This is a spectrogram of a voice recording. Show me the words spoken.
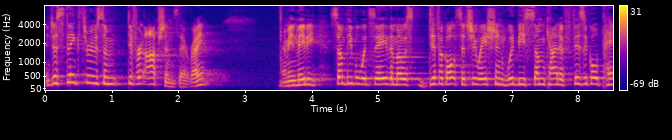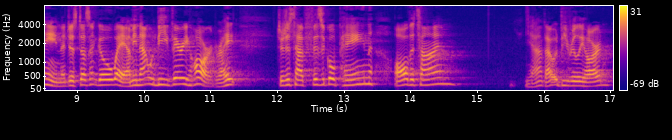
And just think through some different options there, right? I mean, maybe some people would say the most difficult situation would be some kind of physical pain that just doesn't go away. I mean, that would be very hard, right? To just have physical pain all the time? Yeah, that would be really hard.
